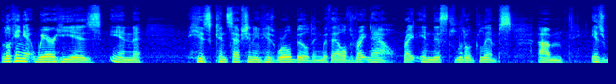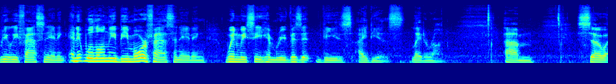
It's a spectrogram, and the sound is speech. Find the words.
looking at where he is in his conception in his world building with elves right now, right in this little glimpse, um, is really fascinating, and it will only be more fascinating when we see him revisit these ideas later on. Um, so,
